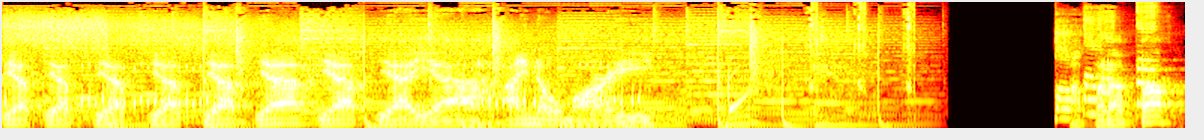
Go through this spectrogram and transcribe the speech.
Yep, yep, yep, yep, yep, yep, yep, yeah, yeah. I know, Mari. Pop, pop, pop,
